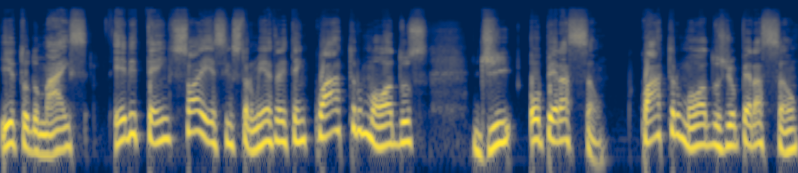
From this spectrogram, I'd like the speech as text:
e tudo mais, ele tem, só esse instrumento, ele tem quatro modos de operação. Quatro modos de operação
